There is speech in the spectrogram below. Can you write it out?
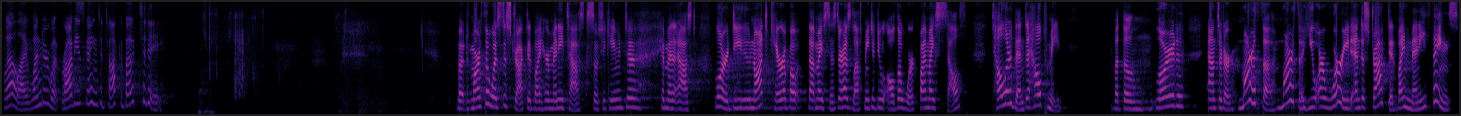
Well, I wonder what Robbie's going to talk about today. But Martha was distracted by her many tasks, so she came to him and asked, Lord, do you not care about that my sister has left me to do all the work by myself? Tell her then to help me. But the Lord answered her, Martha, Martha, you are worried and distracted by many things.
